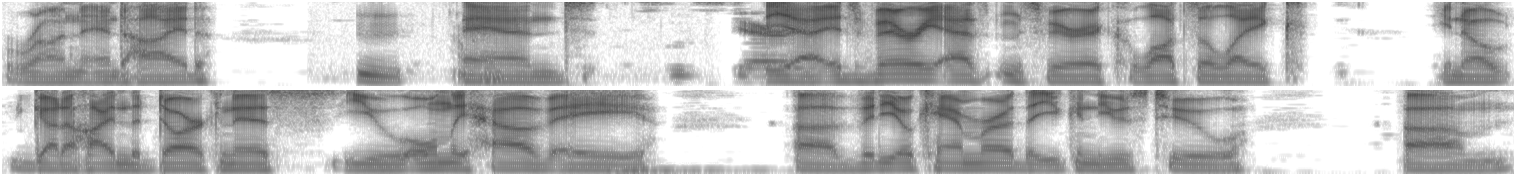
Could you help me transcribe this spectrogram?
run and hide. Mm, And scary. yeah, it's very atmospheric. Lots of like, you know, you gotta hide in the darkness. You only have a uh, video camera that you can use to um,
